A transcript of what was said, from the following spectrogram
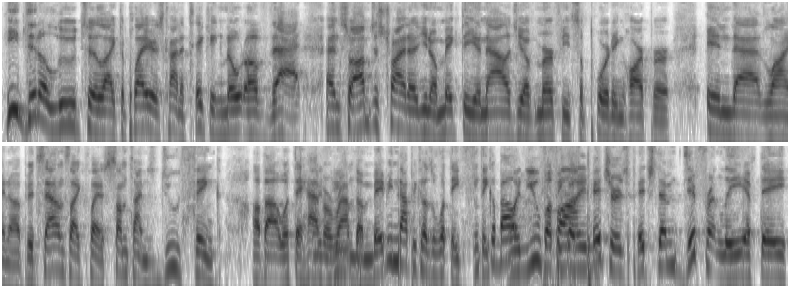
he did allude to like the players kind of taking note of that. And so I'm just trying to you know make the analogy of Murphy supporting Harper in that lineup. It sounds like players sometimes do think about what they have When you- around them. Maybe not because of what they think about, When you but find- because pitchers pitch them differently if they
